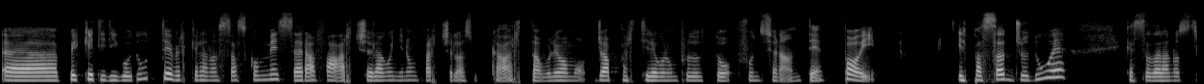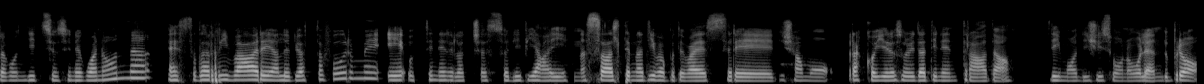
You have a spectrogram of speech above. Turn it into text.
Uh, perché ti dico tutte? Perché la nostra scommessa era farcela, quindi non farcela su carta, volevamo già partire con un prodotto funzionante. Poi il passaggio 2 che è stata la nostra condizione sine qua non, è stata arrivare alle piattaforme e ottenere l'accesso alle API. Una strada alternativa poteva essere, diciamo, raccogliere solo i dati in entrata, dei modi ci sono volendo, però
